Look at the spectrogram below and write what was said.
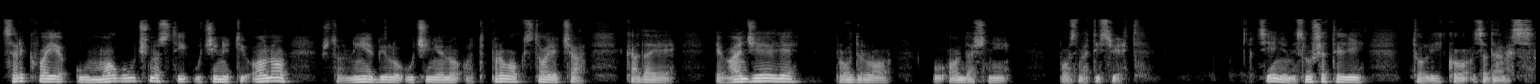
crkva je u mogućnosti učiniti ono što nije bilo učinjeno od prvog stoljeća kada je evanđelje prodrlo u ondašnji poznati svijet. Cijenjeni slušatelji, toliko za danas.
